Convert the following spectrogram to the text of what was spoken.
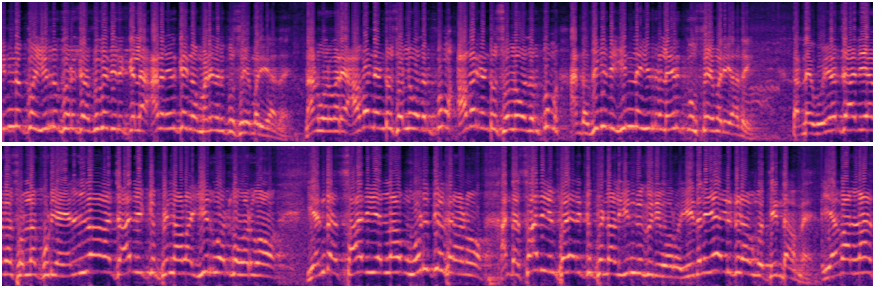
இன்னுக்கும் இருக்கும் இருக்கிற விகுதி இருக்குல்ல அதில் இருக்க எங்க மனிதனுக்கு சுயமரியாதை. நான் ஒருவரை அவன் என்று சொல்லுவதற்கும் அவர் என்று சொல்லுவதற்கும் அந்த விகுதி இன்னும் இருல இருக்கு சுயமரியாதை. தன்னை உயர் ஜாதியாக சொல்லக்கூடிய எல்லா ஜாதிக்கு பின்னால ஈர்வர்க்கம் வருவோம். எந்த சாதி எல்லாம் ஒடுக்குகிறானோ அந்த சாதியின் பெயருக்கு பின்னால் இன்விகுதி வரும் இதுலயே இருக்கிற அவங்க தீண்டாம. எவெல்லாம்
